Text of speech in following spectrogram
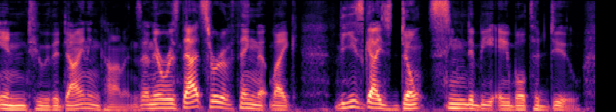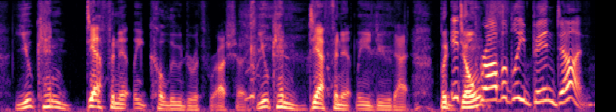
into the dining commons. And there was that sort of thing that, like, these guys don't seem to be able to do. You can definitely collude with Russia. You can definitely do that. But It's don't probably been done.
